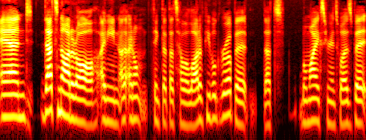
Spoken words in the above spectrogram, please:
And that's not at all i mean I, I don't think that that's how a lot of people grew up but that's what my experience was but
